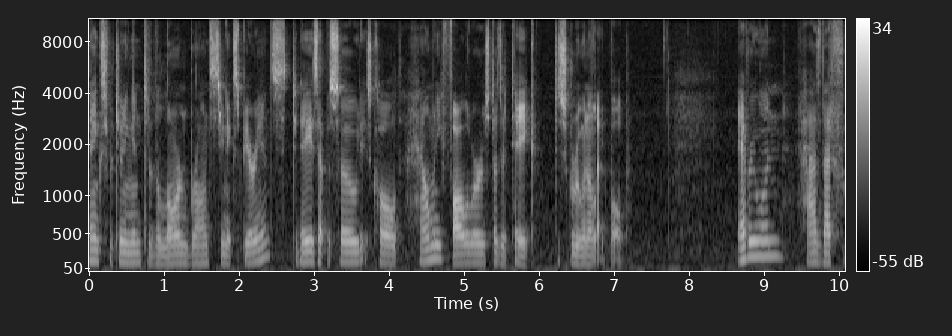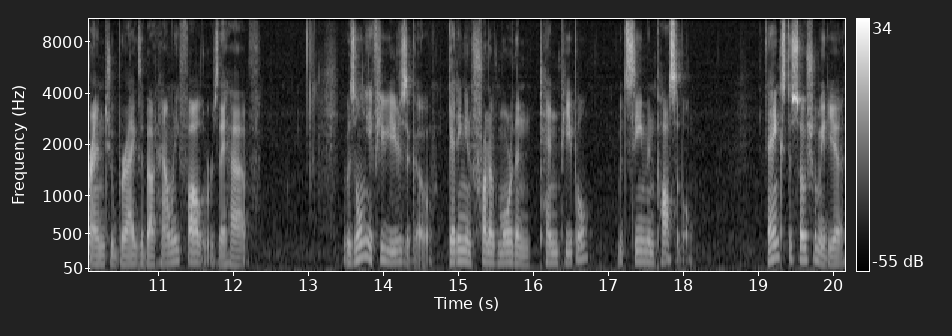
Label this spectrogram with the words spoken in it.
Thanks for tuning in to the Lauren Bronstein Experience. Today's episode is called How Many Followers Does It Take to Screw in a Light Bulb? Everyone has that friend who brags about how many followers they have. It was only a few years ago, getting in front of more than 10 people would seem impossible. Thanks to social media,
